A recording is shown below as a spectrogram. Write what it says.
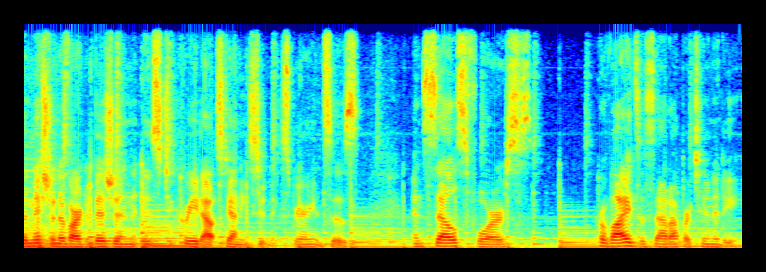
The mission of our division is to create outstanding student experiences, and Salesforce provides us that opportunity.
